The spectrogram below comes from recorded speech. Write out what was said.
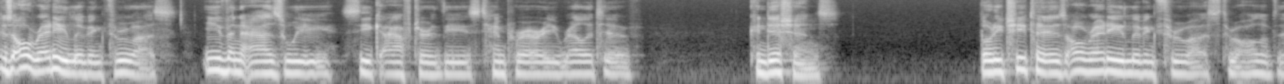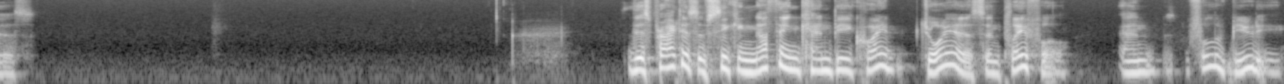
is already living through us, even as we seek after these temporary relative conditions Bodhicitta is already living through us, through all of this. This practice of seeking nothing can be quite joyous and playful and full of beauty.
